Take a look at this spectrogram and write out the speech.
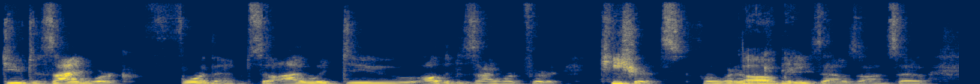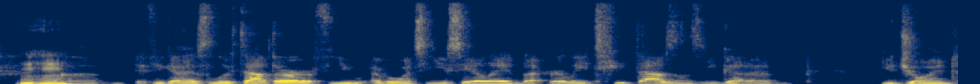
do design work for them. So i would do all the design work for t-shirts for whatever oh, committees i was on. So mm-hmm. um, if you guys looked out there or if you ever went to ucla in the early 2000s you got a you joined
